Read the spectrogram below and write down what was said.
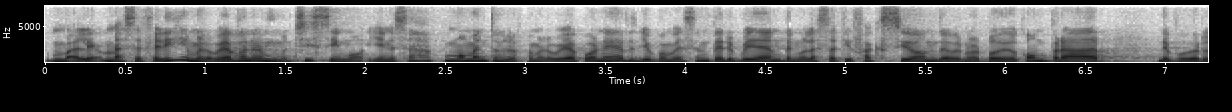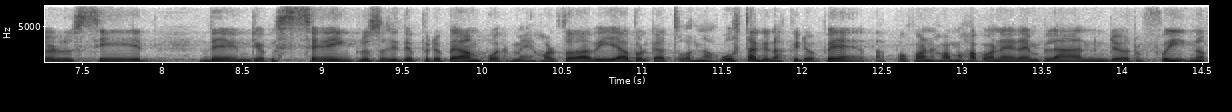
¿Vale? Me hace feliz y me lo voy a poner muchísimo. Y en esos momentos en los que me lo voy a poner, yo me a sentir bien, tengo la satisfacción de haberme podido comprar, de poderlo lucir, de, yo qué sé, incluso si te piropean, pues mejor todavía, porque a todos nos gusta que nos piropeen. Tampoco nos vamos a poner en plan, yo fui, ¿no?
